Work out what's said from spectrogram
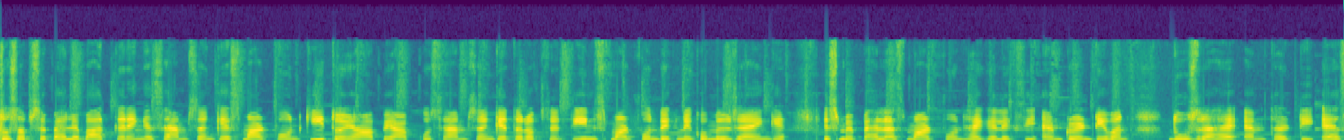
तो सबसे पहले बात करेंगे सैमसंग के स्मार्टफ़ोन की। तो यहाँ पे आपको सैमसंग के तरफ़ से तीन स्मार्टफ़ोन देखने को मिल जाएँगे। इसमें पहला स्मार्टफ़ोन है गैलेक्सी M21 दूसरा है M30s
